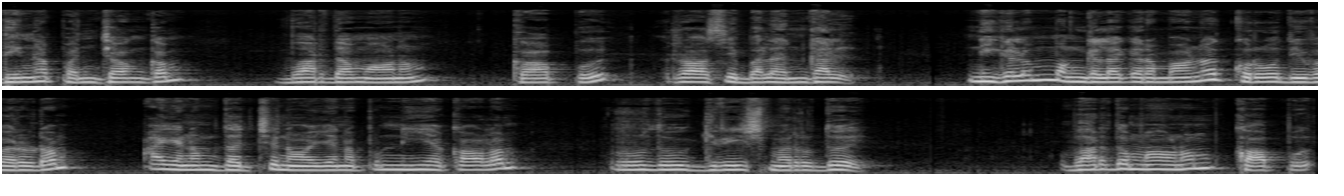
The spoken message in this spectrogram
தின பஞ்சாங்கம் வர்த்தமானம் காப்பு ராசி பலன்கள் நிகழும் மங்களகரமான குரோதி வருடம் அயனம் தட்சிணாயன புண்ணிய காலம் ருது கிரீஷ்ம ருது. வர்த்தமானம் காப்பு.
